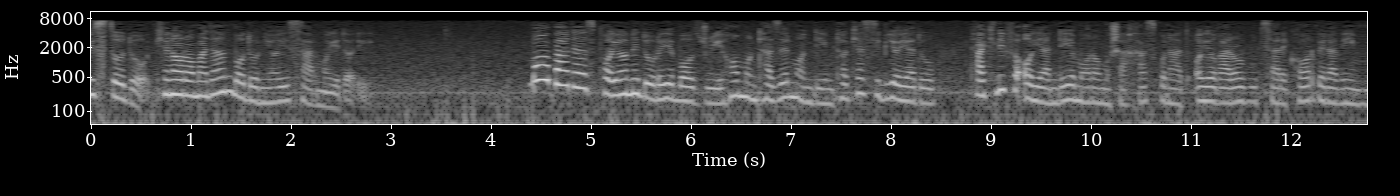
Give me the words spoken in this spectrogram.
22 کنار آمدن با دنیای سرمایه داری ما بعد از پایان دوره بازجویی ها منتظر ماندیم تا کسی بیاید و تکلیف آینده ما را مشخص کند. آیا قرار بود سر کار برویم؟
